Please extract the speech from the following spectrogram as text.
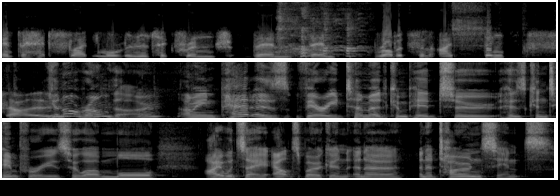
and perhaps slightly more lunatic fringe than than Robertson. I think so. You're not wrong, though. I mean, Pat is very timid compared to his contemporaries, who are more, I would say, outspoken in a in a tone sense.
